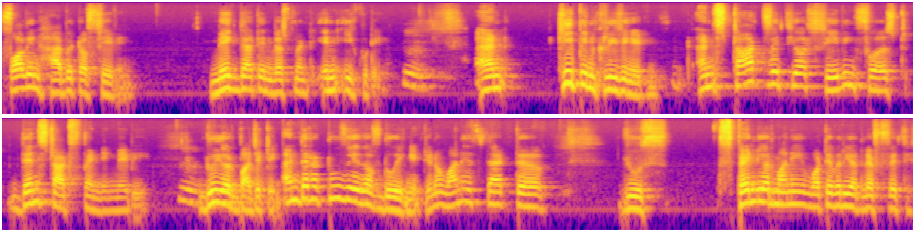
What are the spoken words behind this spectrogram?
Fall in habit of saving. Make that investment in equity. And keep increasing it. And start with your saving first, then start spending maybe do your budgeting. And there are two ways of doing it. You know one is that uh, you s- spend your money whatever you're left with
